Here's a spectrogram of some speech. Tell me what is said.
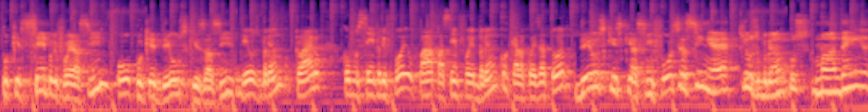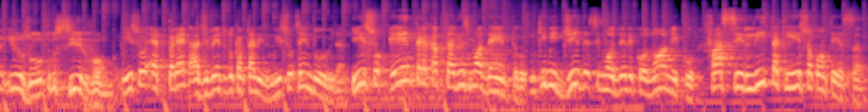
porque sempre foi assim ou porque Deus quis assim? Deus branco, claro, como sempre foi, o Papa sempre foi branco, aquela coisa toda. Deus quis que assim fosse, assim é que os brancos mandem e os outros sirvam. Isso é pré-advento do capitalismo, isso sem dúvida. Isso entra capitalismo adentro. Em que medida esse modelo econômico facilita que isso aconteça?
